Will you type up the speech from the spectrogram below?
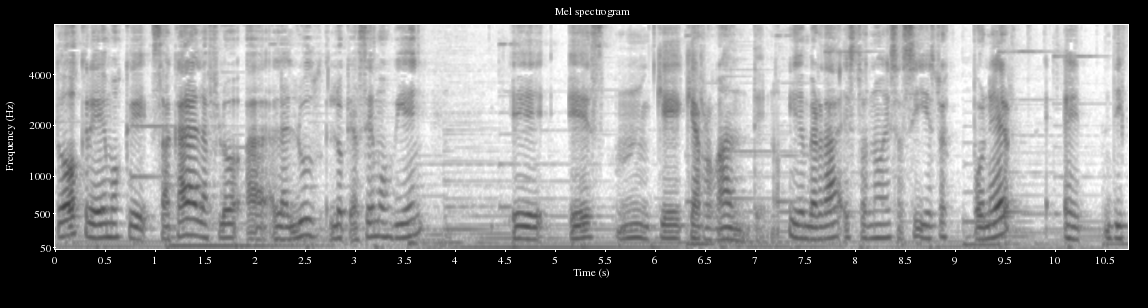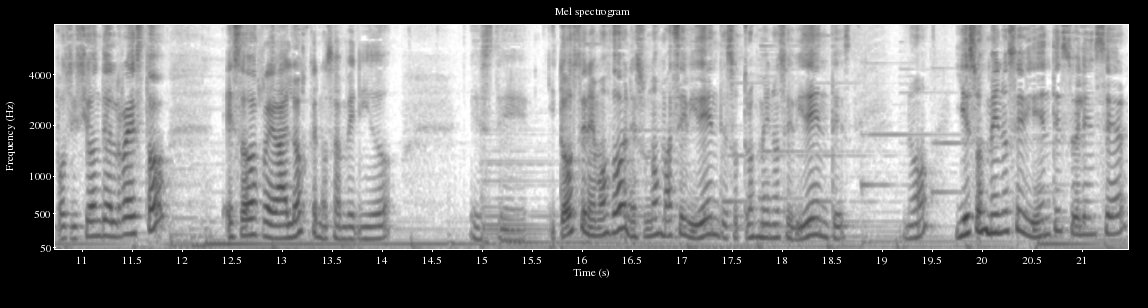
Todos creemos que sacar a la, a la luz lo que hacemos bien eh, es mm, que, arrogante, ¿no? Y en verdad esto no es así. Esto es poner en disposición del resto esos regalos que nos han venido. Este, y todos tenemos dones, unos más evidentes, otros menos evidentes. ¿no? Y esos menos evidentes suelen ser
